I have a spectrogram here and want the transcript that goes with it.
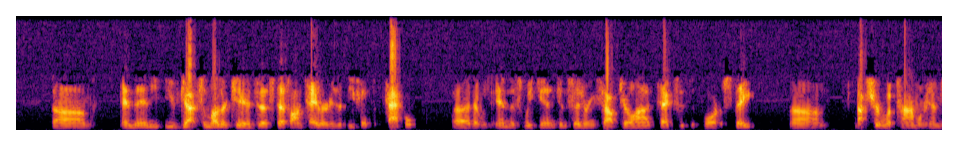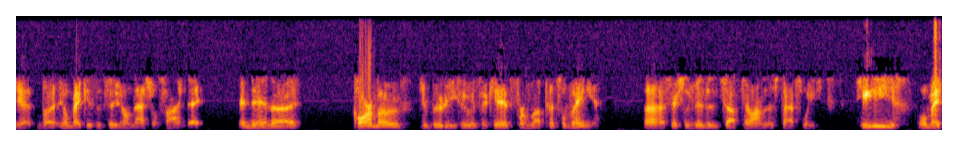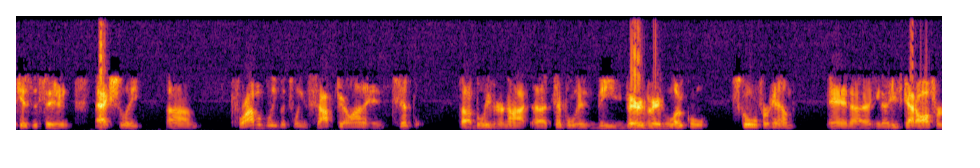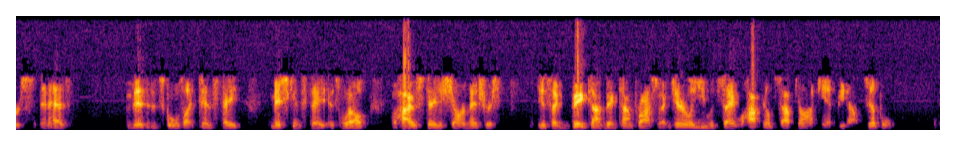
Um, and then you've got some other kids. Uh, Stefan Taylor, he's a defensive tackle uh, that was in this weekend, considering South Carolina, Texas, and Florida State. Um, not sure what time on him yet, but he'll make his decision on National Signing Day. And then uh, Karamo Dioubate, who is a kid from uh, Pennsylvania, uh, officially visited South Carolina this past week. he will make his decision actually um, probably between South Carolina and Temple. Uh, believe it or not, uh, Temple is the very very local school for him, and uh, you know he's got offers and has visited schools like Penn State, Michigan State as well. Ohio State shown him interest. He's a big time, big time prospect. Generally, you would say, well, how come South Carolina can't beat out Temple?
